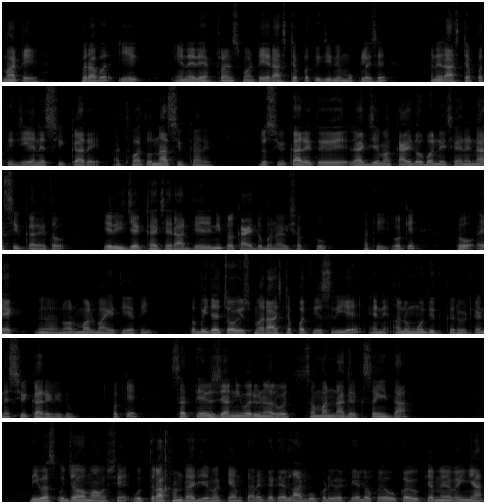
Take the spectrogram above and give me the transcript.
માટે, બરાબર? એ, એને રેફરન્સ માટે રાષ્ટ્રપતિજીને મોકલે છે. અને રાષ્ટ્રપતિજી એને સ્વીકારે અથવા તો ના સ્વીકારે. જો સ્વીકારે તો એ રાજ્યમાં કાયદો બને છે અને ના સ્વીકારે તો એ રિજેક્ટ થાય છે. રાજ્ય એની પર કાયદો બનાવી શકતું નથી. ઓકે? તો એક નોર્મલ માહિતી હતી. તો બીજા ચોવીસમાં રાષ્ટ્રપતિશ્રીએ એને અનુમોદિત કર્યું એટલે એને સ્વીકારી લીધું. ઓકે? સત્યાવીસ જાન્યુઆરીના રોજ સમાન નાગરિક સંહિતા દિવસ ઉજવવામાં આવશે ઉત્તરાખંડ રાજ્યમાં. કેમ? કારણ કે તે લાગુ પડ્યું એટલે એ લોકો એવું કહ્યું કે અમે હવે અહીંયા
